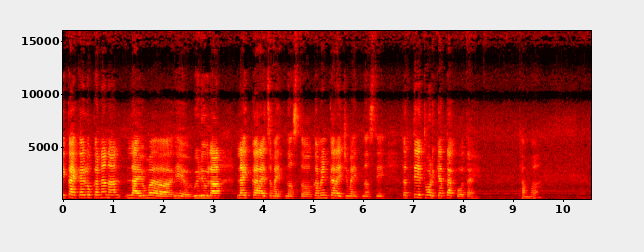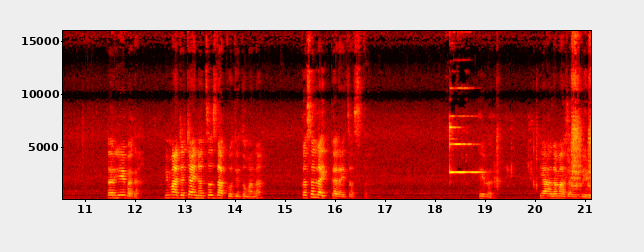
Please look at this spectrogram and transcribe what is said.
की काय काय लोकांना ना लाईव्ह हे व्हिडिओला लाईक करायचं माहीत नसतं कमेंट करायची माहीत नसते. तर ते थोडक्यात दाखवत आहे. थांबा. तर हे बघा मी माझ्या चॅनलचंच दाखवते तुम्हाला. कसं लाईक करायचं असतं. हे बघा हे आला माझा व्हिडिओ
